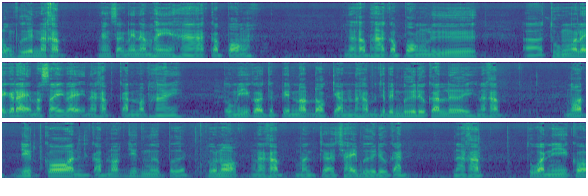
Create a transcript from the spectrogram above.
ลงพื้นนะครับช่างศักแนะนำให้หากระป๋องนะครับ หากระป๋องหรืออถุงอะไรก็ได้มาใส่ไว้นะครับ กันน็อตหาย ตรงนี้ก็จะเป็นน็อตดอกจันนะครับ มันจะเป็นเบอร์เดียวกันเลยนะครับน็อตยึดก้อนกับน็อตยึดมือเปิดตัวนอกนะครับ มันจะใช้เบอร์เดียวกันนะครับ ทุกวันนี้ก็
